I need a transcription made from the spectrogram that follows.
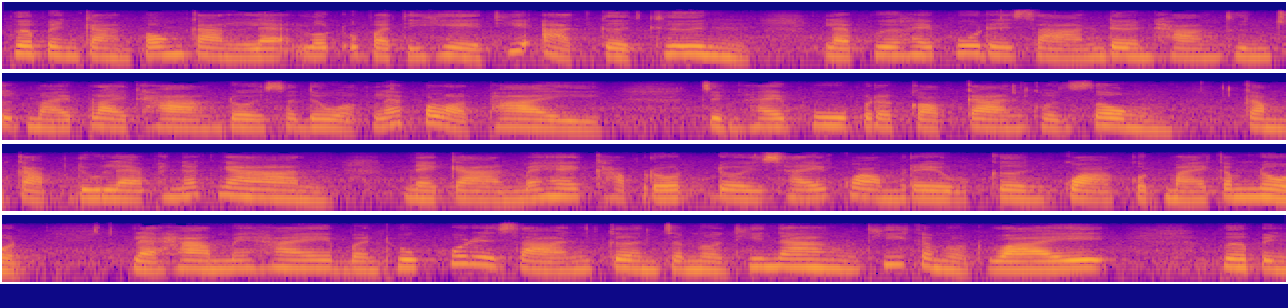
เพื่อเป็นการป้องกันและลดอุบัติเหตุที่อาจเกิดขึ้น และเพื่อให้ผู้โดยสารเดินทางถึงจุดหมายปลายทางโดยสะดวกและปลอดภัย จึงให้ผู้ประกอบการขนส่งกำกับดูแลพนักงาน ในการไม่ให้ขับรถโดยใช้ความเร็วเกินกว่ากฎหมายกำหนด และห้ามไม่ให้บรรทุกผู้โดยสารเกินจำนวนที่นั่งที่กำหนดไว้ เพื่อเป็น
